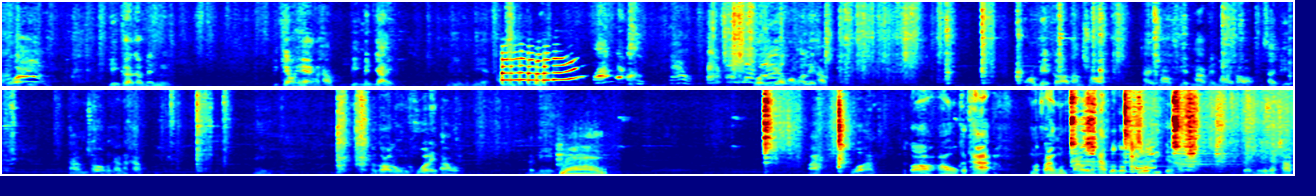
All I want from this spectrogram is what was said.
คั่วพริกพริกก็จะเป็นพริกแก้วแห้งนะครับพริกเม็ดใหญ่ นี่แบบนี้เอาลงมาคั่วคั่วทีเดียวพร้อมกันเลยครับ ความเผ็ดก็ตามชอบ ใครชอบเผ็ดมากเผ็ดน้อยก็ใส่พริกตามชอบแล้วกันนะครับ นี่ แล้วก็ลงไปคั่วในเตา แบบนี้ Wow. ไปคั่วกัน แล้วก็เอากระทะมาตั้งบนเตานะครับ แล้วก็คั่วพริกนะครับ แบบนี้นะครับ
